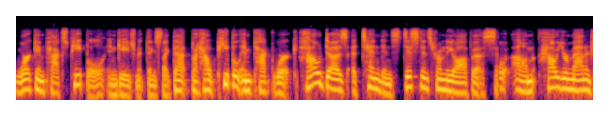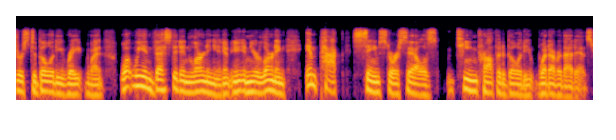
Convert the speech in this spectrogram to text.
work impacts people, engagement, things like that, but how people impact work. How does attendance, distance from the office, um, how your manager stability rate went, what we invested in learning in, in your learning impact same store sales, team profitability, whatever that is.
